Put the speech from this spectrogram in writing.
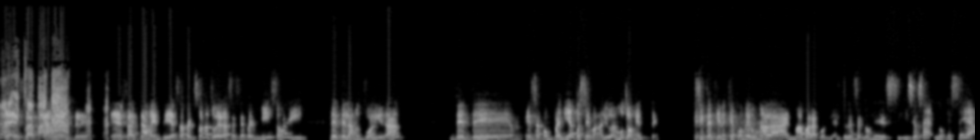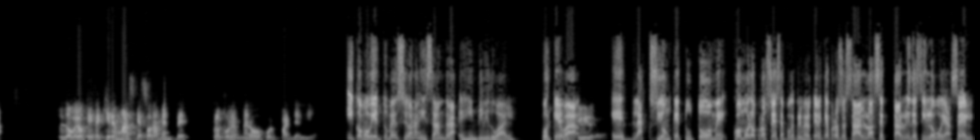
Exactamente, exactamente. Y a esa persona tú le das ese permiso y desde la mutualidad desde esa compañía, pues se van a ayudar mutuamente. Si te tienes que poner una alarma para acordarte de hacer los ejercicios, o sea, lo que sea. Lo veo que requiere más que solamente proponérmelo por par de días. Y como bien tú mencionas, Isandra, es individual, porque va, es la acción que tú tomes, cómo lo proceses, porque primero tienes que procesarlo, aceptarlo y decir lo voy a hacer,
